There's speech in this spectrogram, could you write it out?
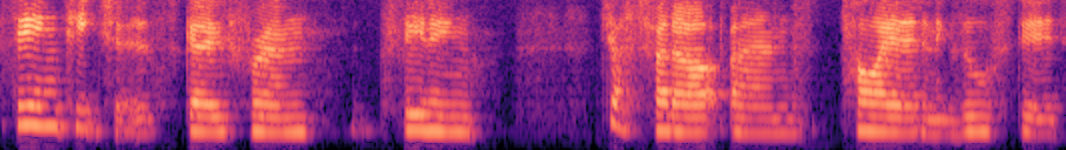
seeing teachers go from feeling just fed up and tired and exhausted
